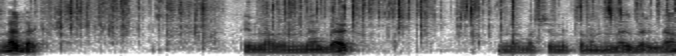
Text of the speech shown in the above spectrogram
Melberg. Tym razem Melberg. Zobaczymy co nam Melberg da.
